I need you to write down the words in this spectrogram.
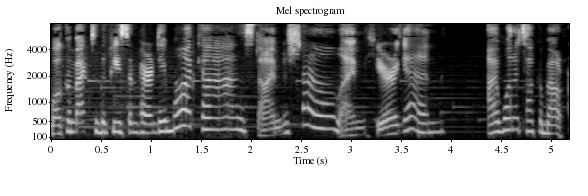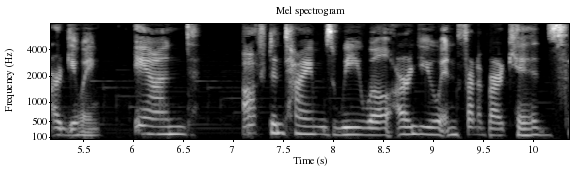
Welcome back to the Peace and Parenting Podcast. I'm Michelle. I'm here again. I want to talk about arguing. And oftentimes we will argue in front of our kids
